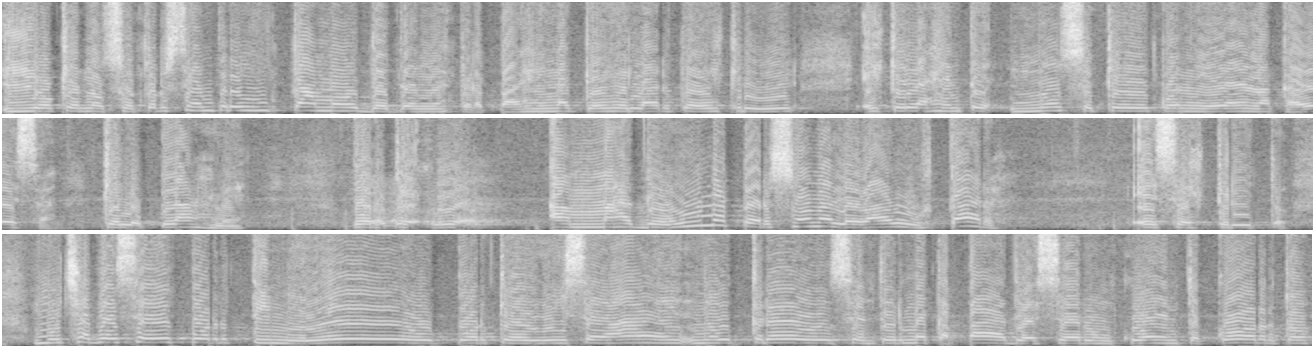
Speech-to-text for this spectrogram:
Lo que nosotros siempre instamos desde nuestra página, que es el arte de escribir, es que la gente no se quede con la idea en la cabeza, que lo plasme. Porque a más de una persona le va a gustar ese escrito. Muchas veces es por timidez o porque dice, no creo sentirme capaz de hacer un cuento corto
